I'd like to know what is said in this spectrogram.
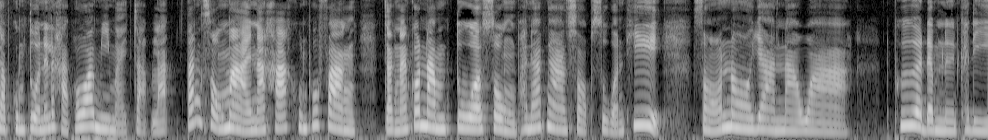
จับกลุ่มตัวนี่แหละค่ะ เพราะว่ามีหมายจับละ ตั้งสองหมายนะคะ คุณผู้ฟัง จากนั้นก็นำตัวส่งพนักงานสอบสวนที่สอนอยานนาวา เพื่อดำเนินคดี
